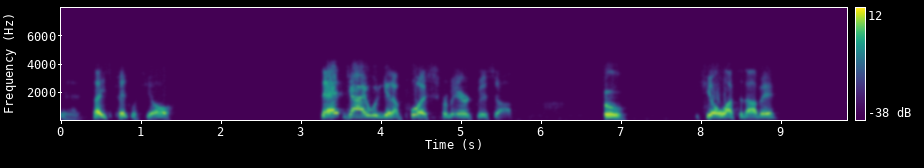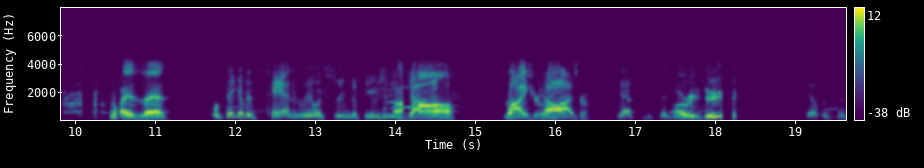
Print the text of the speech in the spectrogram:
man, nice pick with Yo. That guy would get a push from Eric Bischoff. Who? Kyo Watanabe. Why is that? Well, think of his tan and real extreme diffusion he's got Oh, now. My that's true, God. that's true. Yes, Sidney. R.E.D. Yep, it's this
